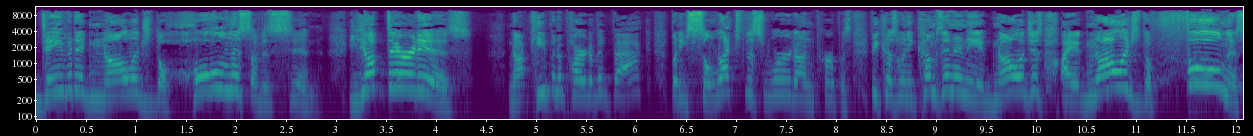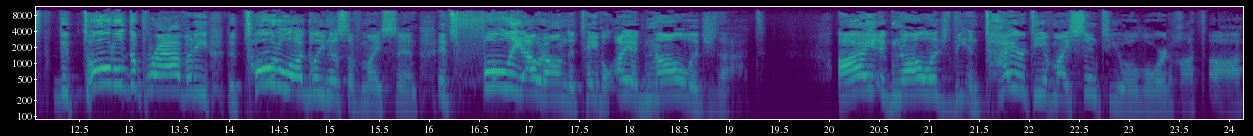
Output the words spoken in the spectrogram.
David acknowledged the wholeness of his sin. Yup, there it is not keeping a part of it back, but he selects this word on purpose because when he comes in and he acknowledges, I acknowledge the fullness, the total depravity, the total ugliness of my sin. It's fully out on the table. I acknowledge that. I acknowledge the entirety of my sin to you, O Lord, hata,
